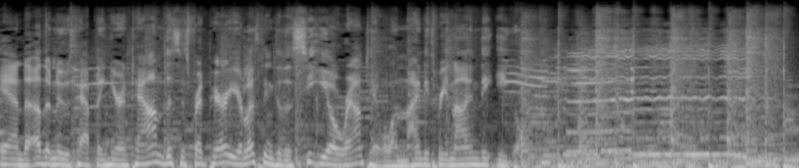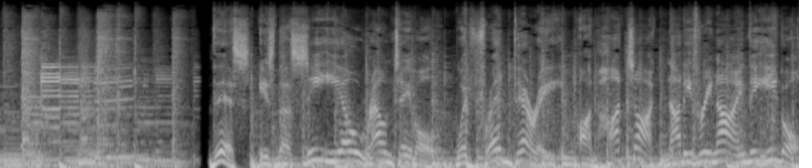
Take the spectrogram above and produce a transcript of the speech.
and uh, other news happening here in town. This is Fred Parry. You're listening to the CEO Roundtable on 93.9 The Eagle. This is the CEO Roundtable with Fred Parry on Hot Talk 93.9 The Eagle.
